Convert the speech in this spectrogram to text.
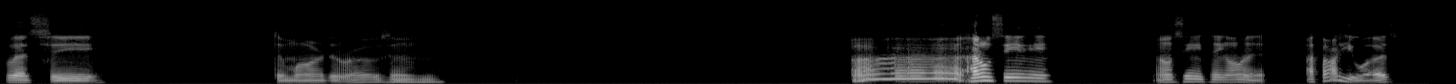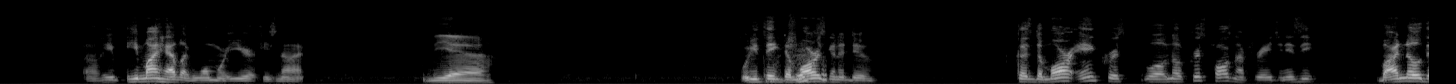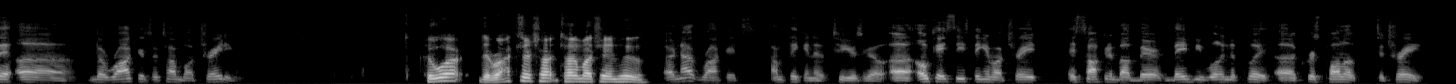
Let's see. DeMar DeRozan. Uh, I don't see any. I don't see anything on it. I thought he was. Uh, he he might have like one more year if he's not. Yeah. What do you think True. Demar's gonna do? Because Demar and Chris, well, no, Chris Paul's not free agent, is he? But I know that uh the Rockets are talking about trading him. Who are the Rockets are tra- talking about trading who? or not Rockets. I'm thinking of two years ago. Uh, OKC's thinking about trade. It's talking about their they'd be willing to put uh, Chris Paul up to trade.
